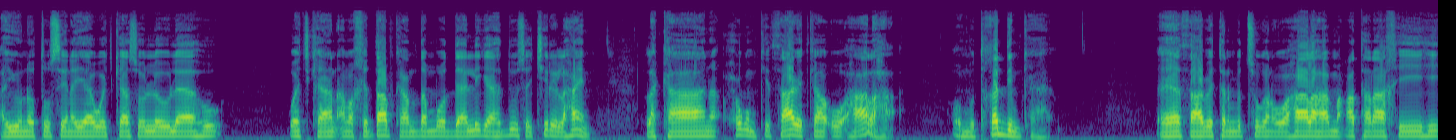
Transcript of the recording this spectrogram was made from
ayuuna tusinayaa wejkaasoo lowlaahu. Wejkan ama khitaabkan dambe oo daaliga hadduusa jiri lahayn lakaana xukumkii thaabitkaa uu ahaa lahaa oo mutaqadimka ahaa. Thaabitan mid sugan uu ahaa lahaa maca taraakhiihi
